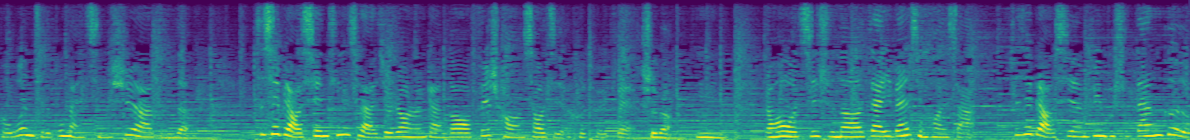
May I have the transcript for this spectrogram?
和问题的不满情绪啊等等，这些表现听起来就让人感到非常消极和颓废。是的，嗯，然后其实呢，在一般情况下，这些表现并不是单个的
